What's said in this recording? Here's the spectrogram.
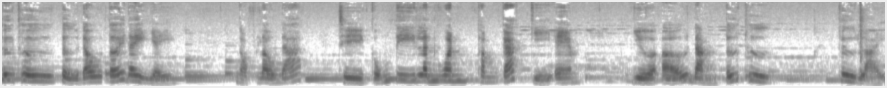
Thư Thư từ đâu tới đây vậy? Ngọc Lâu đáp, thì cũng đi lanh quanh thăm các chị em, vừa ở đằng tứ thư. Thư lại,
